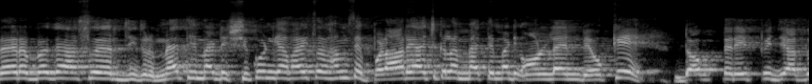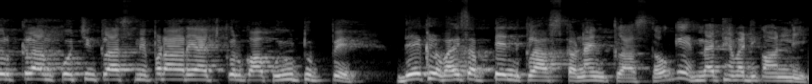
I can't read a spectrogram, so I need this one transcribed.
तर बघा सर जी। मैथमेटिक्स शिकून घ्या भाई साहब। हमसे पढ़ा रहे आजकल, हम मैथमेटिक्स ऑनलाइन पे okay? Doctor A P J Abdul Kalam कोचिंग क्लास में पढ़ा रहे आजकल को आपको यूट्यूब पे। देख लो भाई साहब टेंथ क्लास का नाइन्थ क्लास का, ओके? मैथमेटिक्स ऑनली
